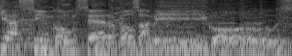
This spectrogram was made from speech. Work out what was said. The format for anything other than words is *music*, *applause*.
que assim conserva os amigos.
